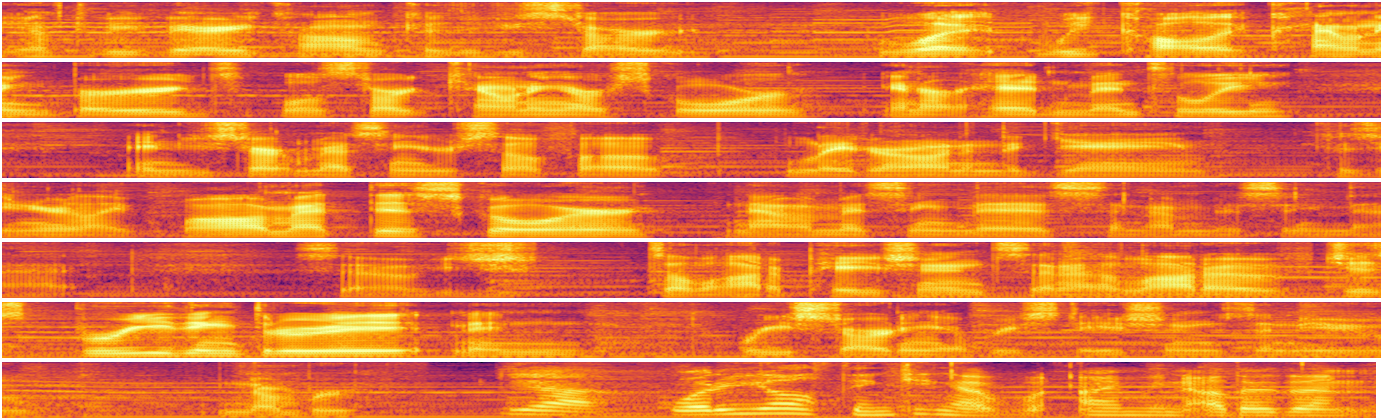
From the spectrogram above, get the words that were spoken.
You have to be very calm because if you start what we call it counting birds, we'll start counting our score in our head mentally, and you start messing yourself up later on in the game because you're like, well, I'm at this score, now I'm missing this, and I'm missing that. So you just, it's a lot of patience and a lot of just breathing through it and restarting every station is a new number. Yeah. What are y'all thinking of? I mean, other than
